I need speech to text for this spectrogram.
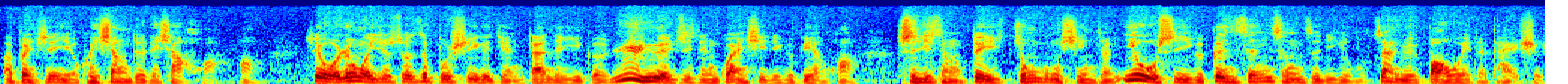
啊本身也会相对的下滑啊。所以我认为就是说这不是一个简单的一个日月之间关系的一个变化。实际上，对中共形成又是一个更深层次的一种战略包围的态势，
